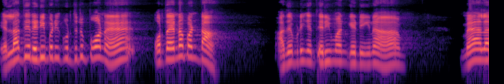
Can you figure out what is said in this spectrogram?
எல்லாத்தையும் ரெடி பண்ணி கொடுத்துட்டு போனேன். ஒருத்தன் என்ன பண்ணிட்டான்? அது எப்படிங்க தெரியுமான்னு கேட்டிங்கன்னா மேலே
